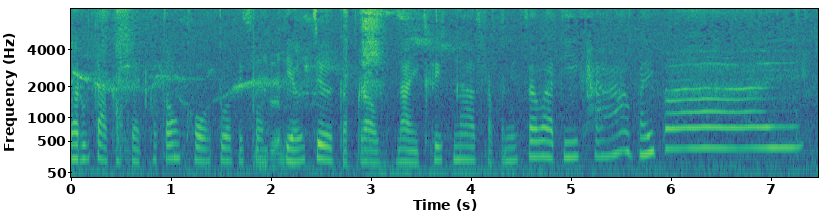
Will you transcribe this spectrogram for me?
วารุตากับแดดก็ต้องขอตัวไปก่อน เดี๋ยวเจอกับเราในคลิปหน้าสำหรับวันนี้สวัสดีค่ะ บ๊ายบาย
